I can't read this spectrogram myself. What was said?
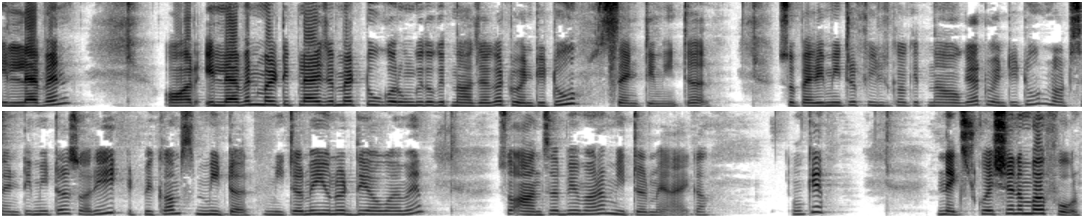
eleven और इलेवन मल्टीप्लाई जब मैं टू करूँगी तो कितना आ जाएगा twenty two centimetre. So perimeter field का कितना हो गया? Twenty two not centimetre sorry it becomes metre metre में यूनिट दिया हुआ है हमें। सो आंसर भी हमारा मीटर में आएगा। Okay next question number four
